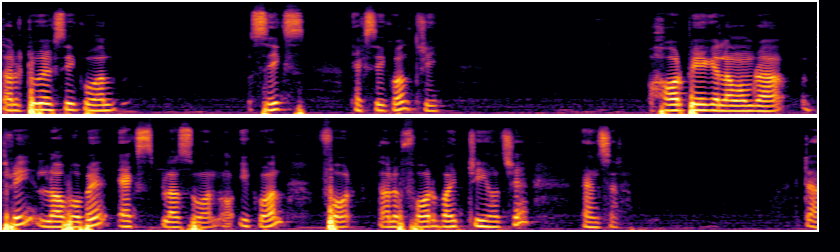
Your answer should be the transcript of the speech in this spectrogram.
তাহলে two x equal six x equal three হর পেয়ে গেলাম আমরা থ্রি লব হবে x plus one equal four তাহলে ফোর বাই থ্রি হচ্ছে অ্যান্সার এটা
